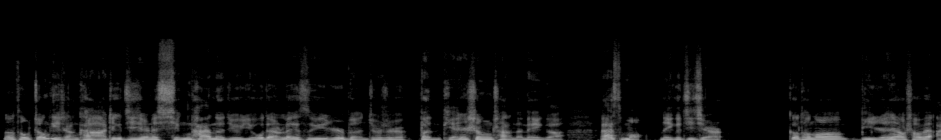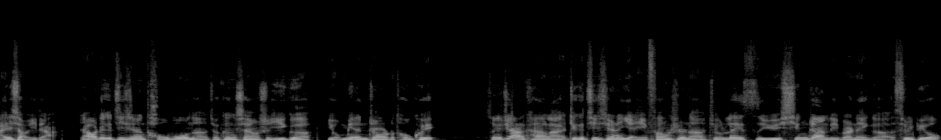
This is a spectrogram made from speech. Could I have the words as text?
那么从整体上看啊，这个机器人的形态呢，就有点类似于日本就是本田生产的那个 ASMO 那个机器人，个头呢比人要稍微矮小一点。然后这个机器人头部呢，就更像是一个有面罩的头盔，所以这样看下来，这个机器人的演绎方式呢，就类似于《星战》里边那个 3PO，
